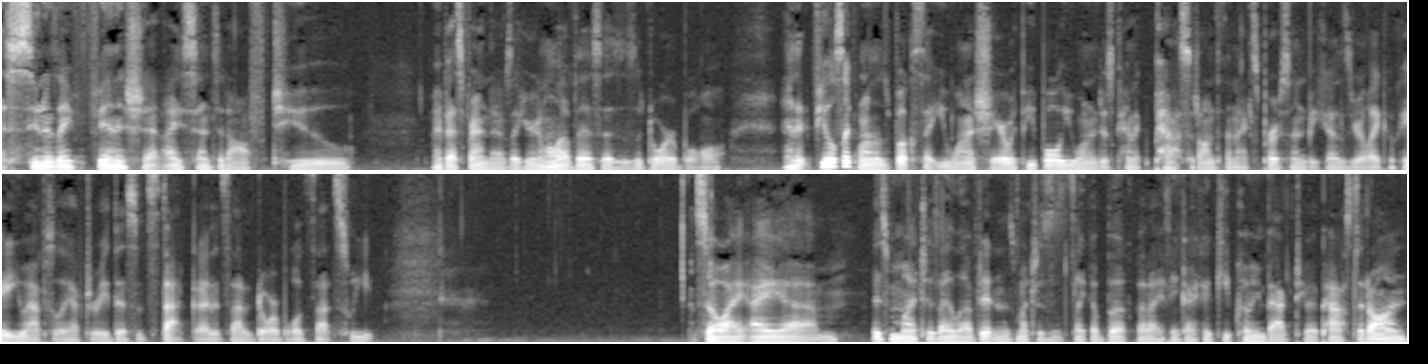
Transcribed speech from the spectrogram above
as soon as I finished it, I sent it off to my best friend. I was like, You're gonna love this, this is adorable. And it feels like one of those books that you want to share with people. You want to just kind of pass it on to the next person because you're like, okay, you absolutely have to read this. It's that good. It's that adorable. It's that sweet. so I, I um, as much as I loved it and as much as it's like a book that I think I could keep coming back to, I passed it on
